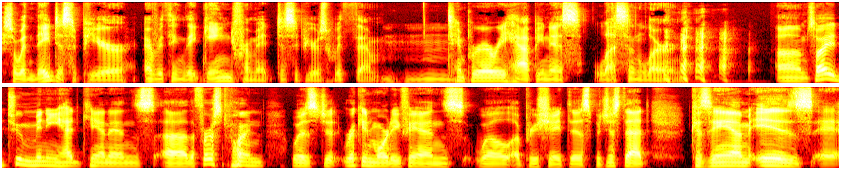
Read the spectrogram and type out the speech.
So when they disappear, everything they gained from it disappears with them. Mhm. Temporary happiness, lesson learned. Um, so I had two mini headcanons. Uh, the first one was just Rick and Morty fans will appreciate this, but just that Kazam is a-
